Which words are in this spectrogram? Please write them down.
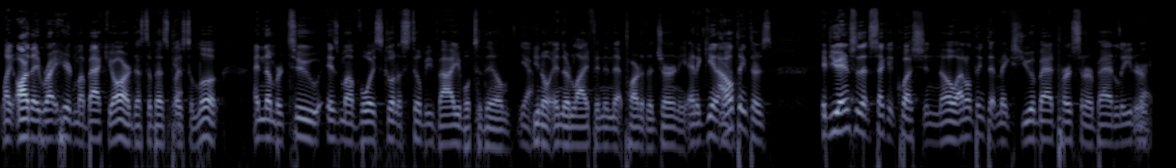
like, are they right here in my backyard? That's the best place to look. And number two, is my voice going to still be valuable to them, Yeah. you know, in their life and in that part of the journey? And again, I don't think there's, if you answer that second question, no, I don't think that makes you a bad person or a bad leader. Right.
